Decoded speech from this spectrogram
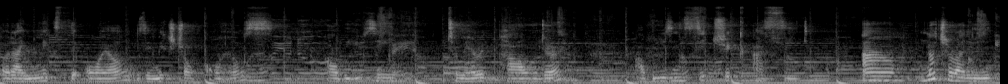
But I mixed the oil, it's a mixture of oils. I'll be using turmeric powder. I'll be using citric acid. Um, naturally,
